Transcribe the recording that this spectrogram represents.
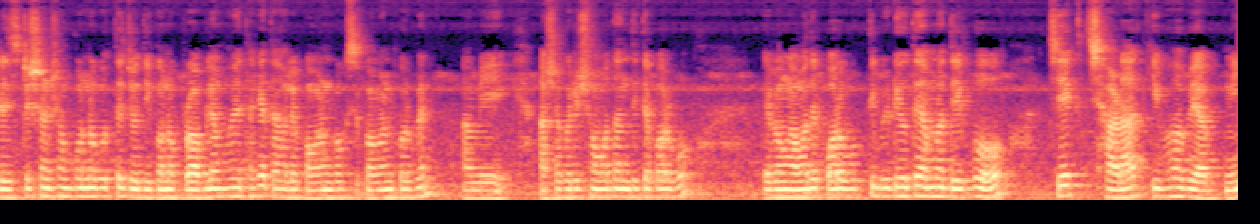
রেজিস্ট্রেশন সম্পন্ন করতে যদি কোনো প্রবলেম হয়ে থাকে, তাহলে কমেন্ট বক্সে কমেন্ট করবেন। আমি আশা করি সমাধান দিতে পারব। এবং আমাদের পরবর্তী ভিডিওতে আমরা দেখব চেক ছাড়া কীভাবে আপনি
